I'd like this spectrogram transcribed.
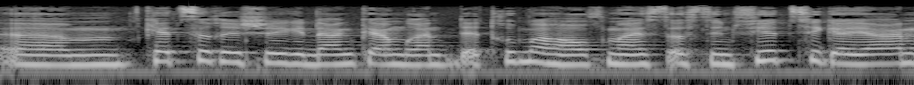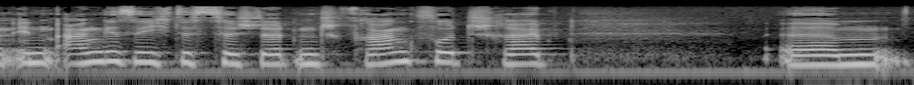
ähm, ketzerische Gedanke am Rand der Trümmerhaufen heißt, aus den 40er Jahren im Angesicht des zerstörten Frankfurt schreibt, ähm,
